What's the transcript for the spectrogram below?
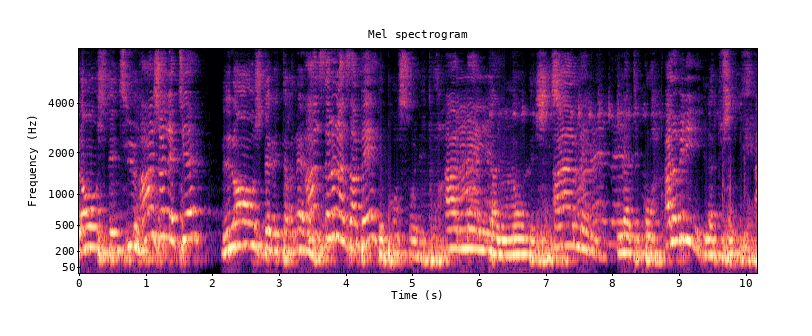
l'ange de Dieu l'ange de l'éternel. Il prend soin de toi. Amen. Dans le nom de Jésus. Amen. Il a dit quoi? Il a touché Pierre.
